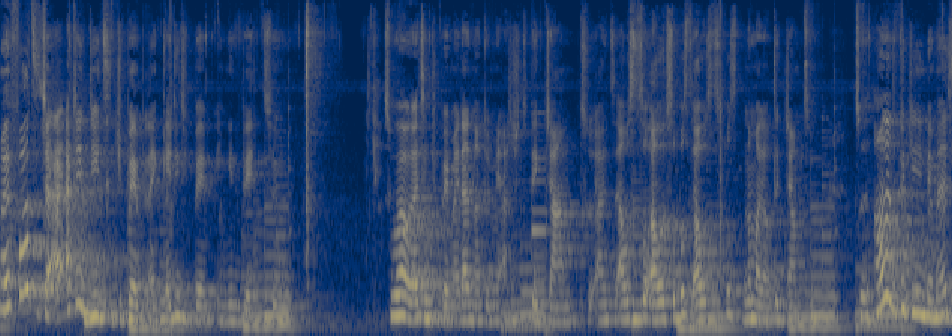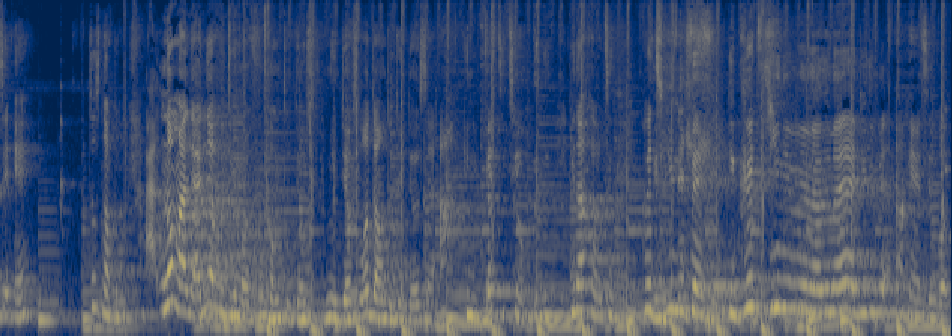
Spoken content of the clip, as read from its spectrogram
my fourth teacher, I actually did JUPEP, like I did JUPEP in Uniben, so So while I was writing GPA, my dad now told me I should take jam too. I, I was so I was supposed to, I was supposed to, normally I'll take jam too. So I wanted to pick Uniben. My dad said, eh. Just not put. I, normally, I never dream of even coming to Delft. Me, Delft. What do I want to do Delft? Say, ah, University of Benin. You know, kind of thing. Great University. Uniben. The great. I in my head. Uniben. Okay, I say, but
